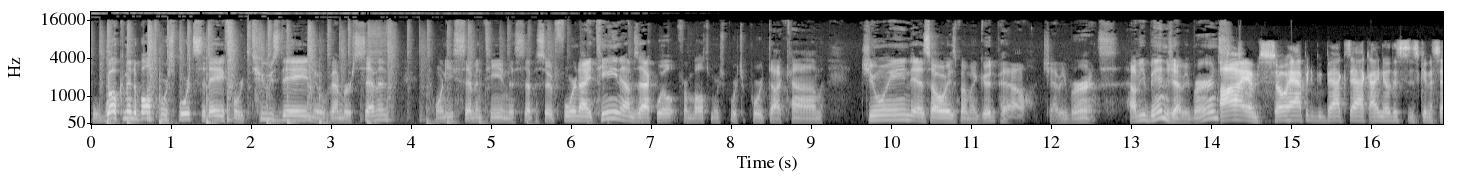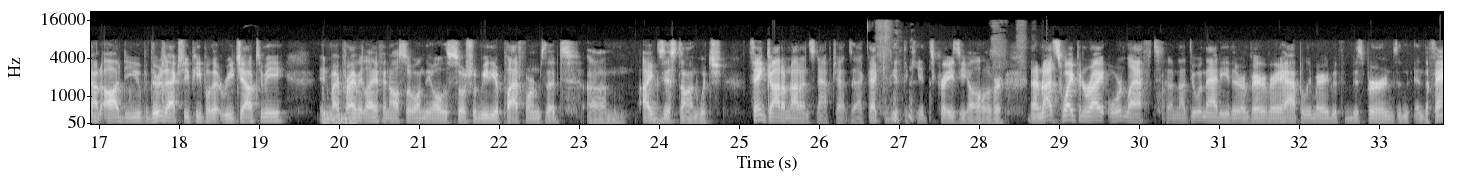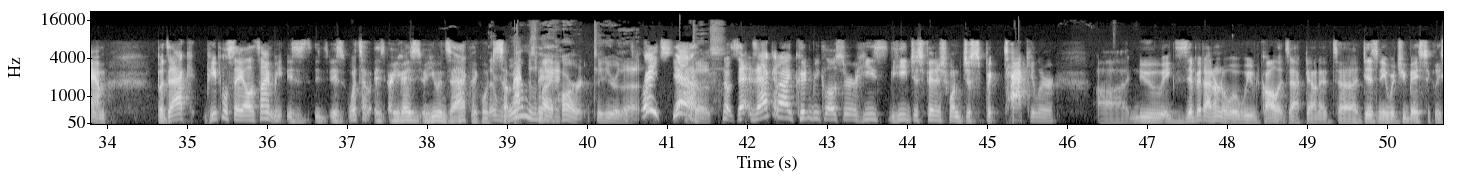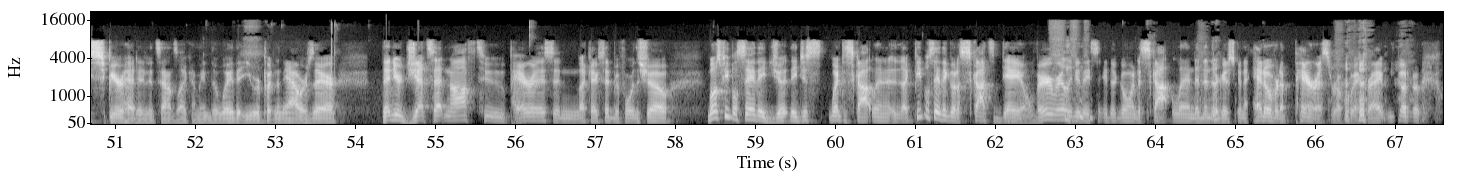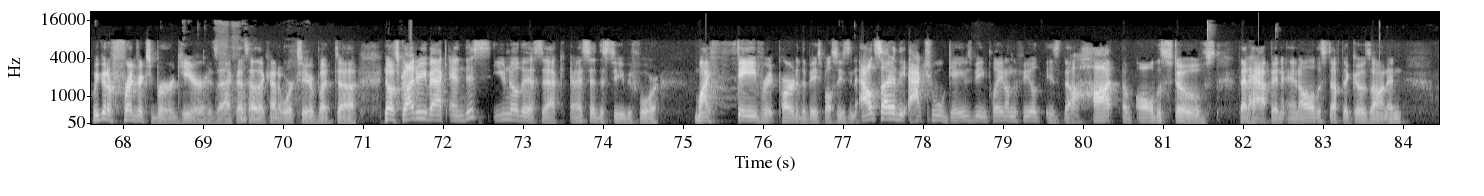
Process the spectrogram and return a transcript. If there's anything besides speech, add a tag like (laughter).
Welcome into Baltimore Sports today for Tuesday, November 7th, 2017. This is episode 419. I'm Zach Wilt from BaltimoreSportsReport.com, joined as always by my good pal, Jabby Burns. How have you been, Jabby Burns? I am so happy to be back, Zach. I know this is going to sound odd to you, but there's actually people that reach out to me in my private life and also on the all the social media platforms that um, I exist on, which Thank God I'm not on Snapchat, Zach. That could get the kids crazy all over. And I'm not swiping right or left. I'm not doing that either. I'm very, very happily married with Miss Burns and, and the fam. But Zach, people say all the time, is is, is what's up? Is, are you guys? Are you and Zach like what's that warms my heart to hear that. It's great, yeah. No, Zach and I couldn't be closer. He's he just finished one just spectacular uh, new exhibit. I don't know what we would call it, Zach, down at uh, Disney, which you basically spearheaded. It sounds like. I mean, the way that you were putting in the hours there then you're jet setting off to Paris, and like I said before the show, most people say they ju- they just went to Scotland. Like people say they go to Scottsdale. Very rarely do they (laughs) say they're going to Scotland and then they're just going to head over to Paris real quick, right? we go to we go to Fredericksburg here, Zach. That's how that kind of works here. But uh, no, it's glad to be back. And this, you know, this Zach. And I said this to you before. My favorite part of the baseball season, outside of the actual games being played on the field, is the hot of all the stoves that happen and all the stuff that goes on. And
